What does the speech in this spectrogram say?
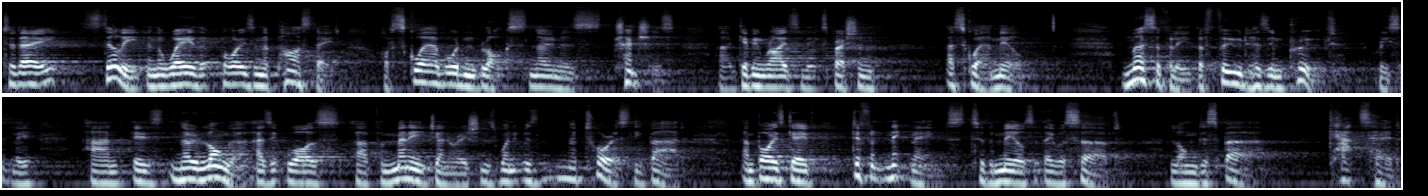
today still eat in the way that boys in the past ate, of square wooden blocks known as trenchers, uh, giving rise to the expression a square meal. Mercifully, the food has improved recently, and is no longer as it was uh, for many generations when it was notoriously bad. And boys gave different nicknames to the meals that they were served long despair, cat's head,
